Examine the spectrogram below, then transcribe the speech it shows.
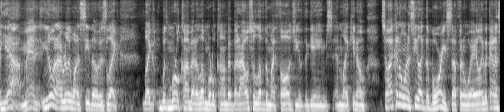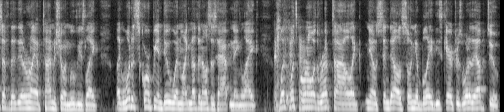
Yeah, man. You know what I really want to see though is like like with Mortal Kombat, I love Mortal Kombat, but I also love the mythology of the games and like you know, so I kind of want to see like the boring stuff in a way, like the kind of stuff that they don't really have time to show in movies, like like what does Scorpion do when like nothing else is happening, like what what's going on with Reptile, like you know, Sindel, Sonya Blade, these characters, what are they up to?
